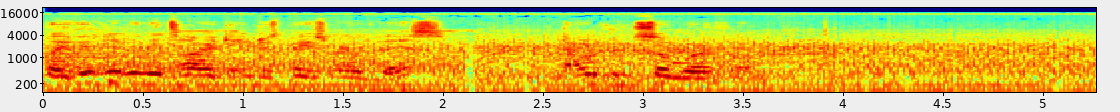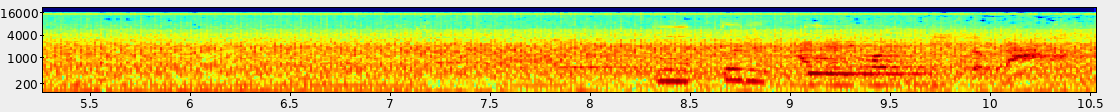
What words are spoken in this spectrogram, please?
Like, they did an entire game just based around this. That would have been so worth it. Boop, boop, boop.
